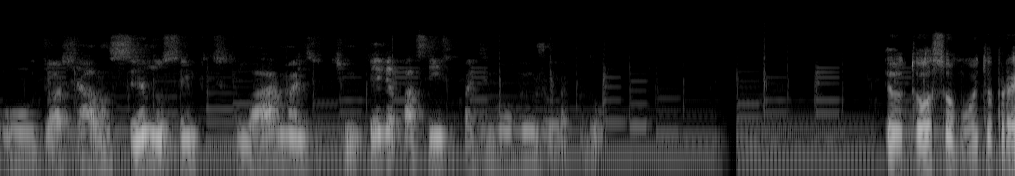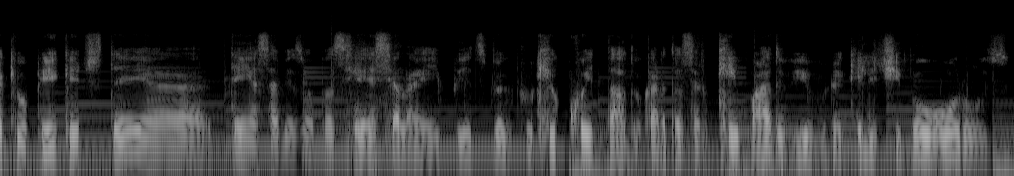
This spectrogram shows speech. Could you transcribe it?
o Josh Allen sendo sempre titular, mas o time teve a paciência para desenvolver o jogador. Eu torço muito para que o Pickett tenha, tenha essa mesma paciência lá em Pittsburgh, porque, coitado, o cara tá sendo queimado vivo naquele time horroroso.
